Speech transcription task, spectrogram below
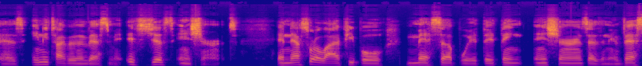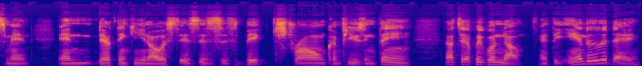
as any type of investment. It's just insurance. And that's what a lot of people mess up with. They think insurance as an investment and they're thinking, you know, it's, it's, it's this big, strong, confusing thing. And I tell people, no, at the end of the day,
